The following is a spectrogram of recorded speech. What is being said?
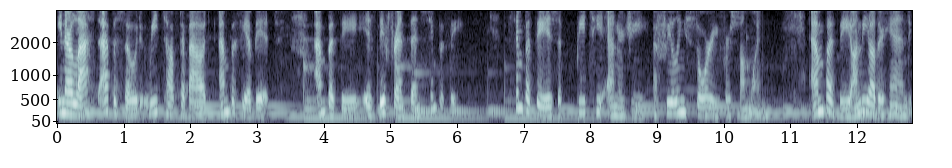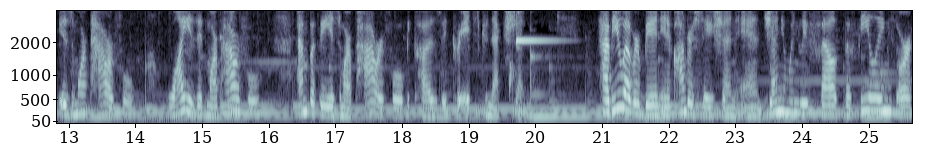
In our last episode, we talked about empathy a bit. Empathy is different than sympathy. Sympathy is a pity energy, a feeling sorry for someone. Empathy, on the other hand, is more powerful. Why is it more powerful? Empathy is more powerful because it creates connection. Have you ever been in a conversation and genuinely felt the feelings or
